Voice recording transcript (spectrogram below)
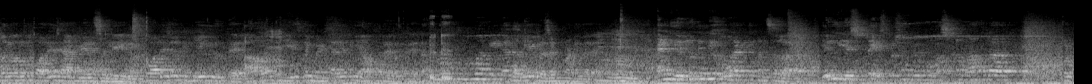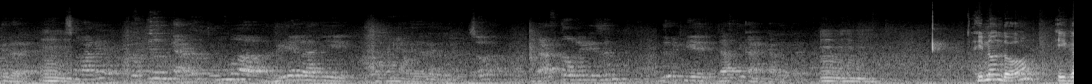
ಒಂದು ಒಂದು ಕಾಲೇಜ್ ಆಂಬಿಯನ್ಸ್ ಅಲ್ಲಿ ಕಾಲೇಜಲ್ಲಿ ಹೇಗಿರುತ್ತೆ? ಆ ಒಂದು ಏಜ್ ಮೆಂಟಾಲಿಟಿ ಯಾವ ಥರ ಇರುತ್ತೆ? ಅದನ್ನು ತುಂಬಾ ನೀಟಾಗಿ ಹಾಗೆ ಪ್ರೆಸೆಂಟ್ ಮಾಡಿದ್ದಾರೆ. ಅಂಡ್ ಆ್ಯಂಡ್ ಎಲ್ಲೂ ನಿಮಗೆ ಓವರ್ ಆಕ್ಟಿಂಗ್ ಅನ್ಸಲ್ಲ. ಎಲ್ಲಿ ಎಷ್ಟು ಎಕ್ಸ್ಪ್ರೆಷನ್ ಬೇಕು ಅಷ್ಟು ಮಾತ್ರ ಕೊಟ್ಟಿದ್ದಾರೆ. ಸೊ ಹಾಗೆ ಪ್ರತಿಯೊಂದು ಕ್ಯಾರೆಕ್ಟರ್ ತುಂಬಾ ರಿಯಲ್ ಆಗಿ ಪರ್ಫಾರ್ಮ್ ಮಾಡಿದ್ದಾರೆ. So that's the only reason ಇದು ನಿಮಗೆ ಜಾಸ್ತಿ ಕನೆಕ್ಟ್ ಆಗುತ್ತೆ. ಇನ್ನೊಂದು, ಈಗ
